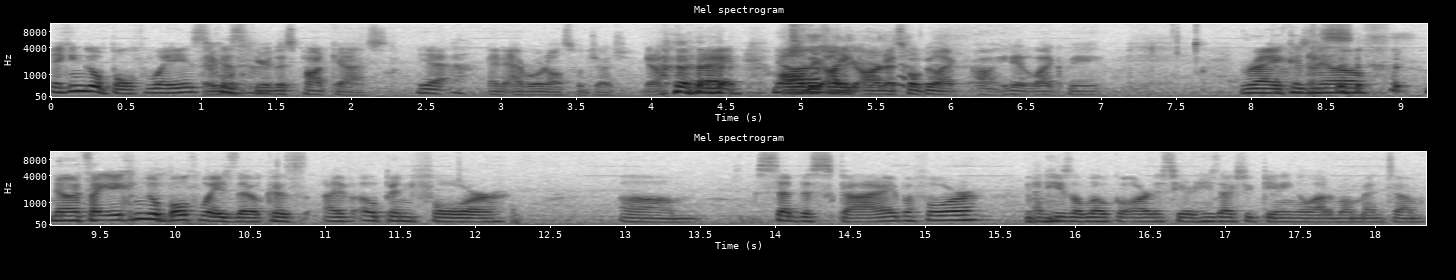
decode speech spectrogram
it can go both ways They will because hear this podcast, yeah and everyone else will judge. No. Right. No, All the other like- artists will be like, "Oh, he didn't like me." Right, because no, no, it's like it can go both ways though. Because I've opened for, um, said the sky before, and he's a local artist here, and he's actually gaining a lot of momentum.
